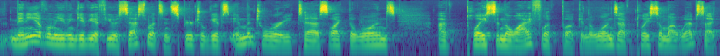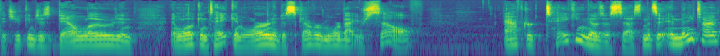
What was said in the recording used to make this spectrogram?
Many of them even give you a few assessments and spiritual gifts inventory tests, like the ones I've placed in the LifeLift book and the ones I've placed on my website that you can just download and, and look and take and learn and discover more about yourself after taking those assessments, and many times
